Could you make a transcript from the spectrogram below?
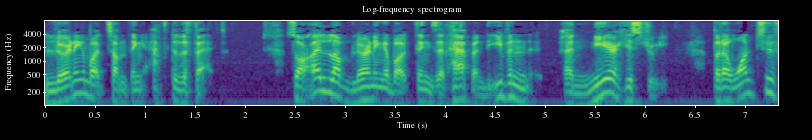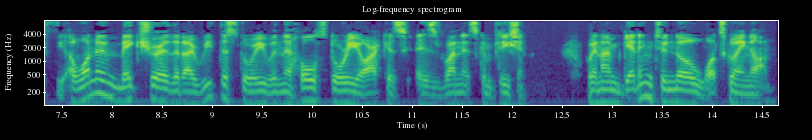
learning about something after the fact. So I love learning about things that happened, even uh, near history. But I want to, I want to make sure that I read the story when the whole story arc is, is run its completion, when I'm getting to know what's going on.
